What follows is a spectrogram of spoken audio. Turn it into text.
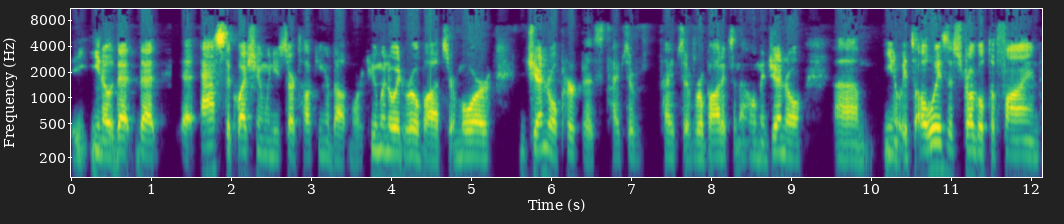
you know, that, that ask the question when you start talking about more humanoid robots or more general purpose types of types of robotics in the home in general. Um, you know, it's always a struggle to find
